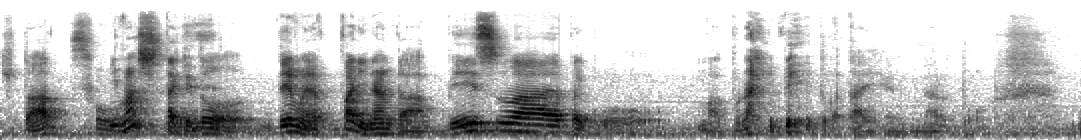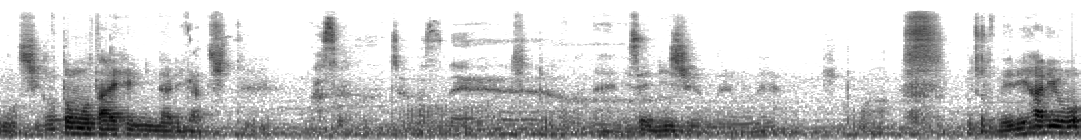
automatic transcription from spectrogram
ちょっとあそういましたけどでもやっぱりなんかベースはやっぱりこうまあプライベートが大変になるともう仕事も大変になりがちっていう。あそうなっちゃいますね。ね、2024年もね、ちょっとまあ、ちょっとメリハリを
